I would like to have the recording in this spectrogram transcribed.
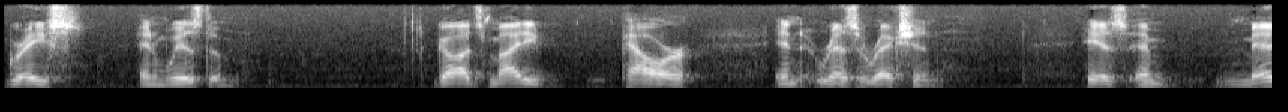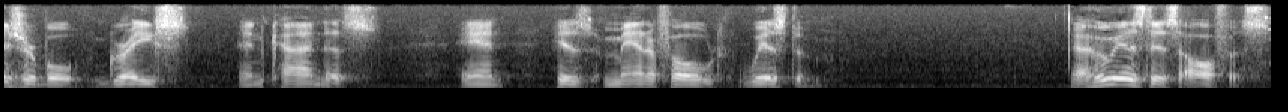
grace, and wisdom. God's mighty power in resurrection. His immeasurable grace and kindness and his manifold wisdom. Now, who is this office?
